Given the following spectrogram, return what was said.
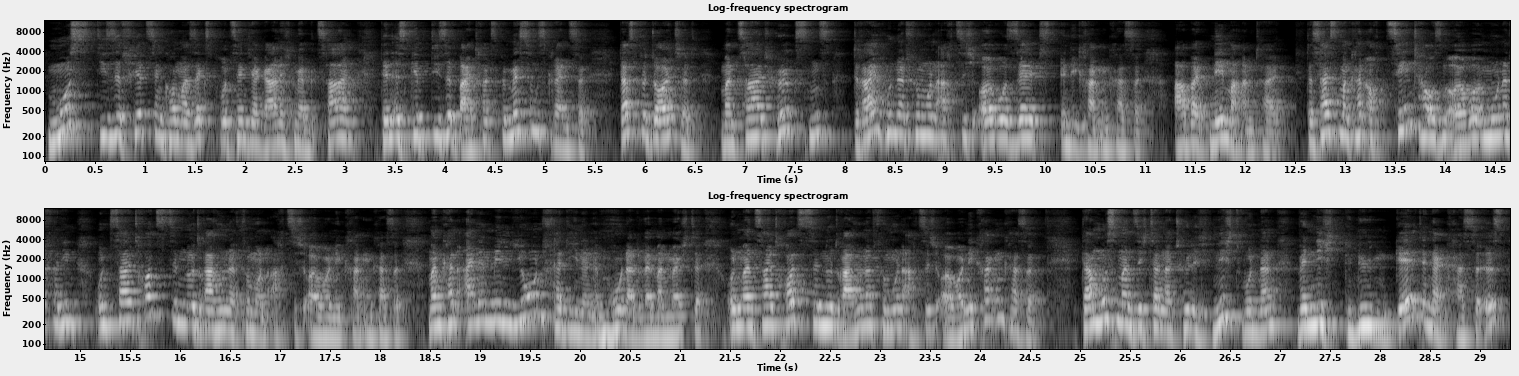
muss diese 14,6% ja gar nicht mehr bezahlen, denn es gibt diese Beitragsbemessungsgrenze. Das bedeutet, man zahlt höchstens 385 Euro selbst in die Krankenkasse, Arbeitnehmeranteil. Das heißt, man kann auch 10.000 Euro im Monat verdienen und zahlt trotzdem nur 385 Euro in die Krankenkasse. Man kann eine Million verdienen im Monat, wenn man möchte, und man zahlt trotzdem nur 385 Euro in die Krankenkasse. Da muss man sich dann natürlich nicht wundern, wenn nicht genügend Geld in der Kasse ist,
